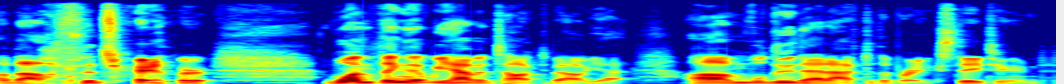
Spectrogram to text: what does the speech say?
about the trailer. One thing that we haven't talked about yet. Um, we'll do that after the break. Stay tuned.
